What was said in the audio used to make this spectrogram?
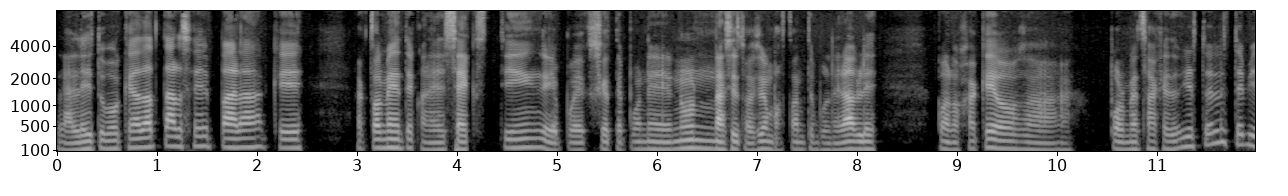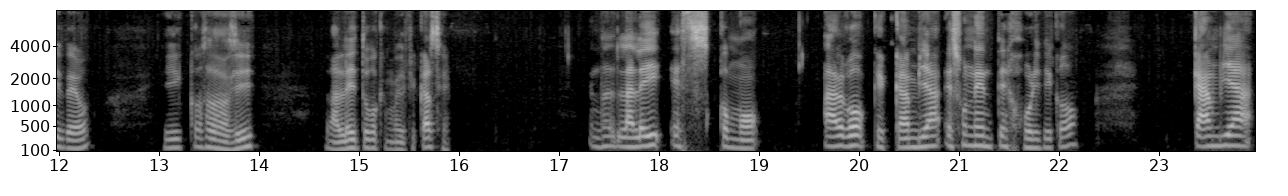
La ley tuvo que adaptarse para que actualmente con el sexting, eh, pues se te pone en una situación bastante vulnerable con los hackeos por mensajes de, este video y cosas así. La ley tuvo que modificarse. Entonces, la ley es como algo que cambia, es un ente jurídico, cambia,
